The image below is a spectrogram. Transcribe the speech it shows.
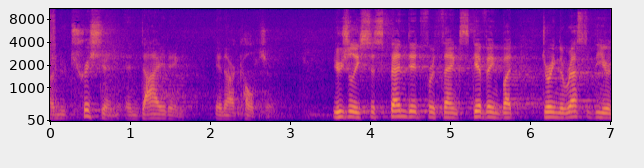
on nutrition and dieting in our culture. Usually suspended for Thanksgiving, but during the rest of the year,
